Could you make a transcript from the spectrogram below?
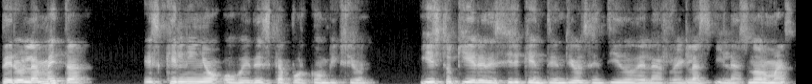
Pero la meta es que el niño obedezca por convicción. Y esto quiere decir que entendió el sentido de las reglas y las normas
